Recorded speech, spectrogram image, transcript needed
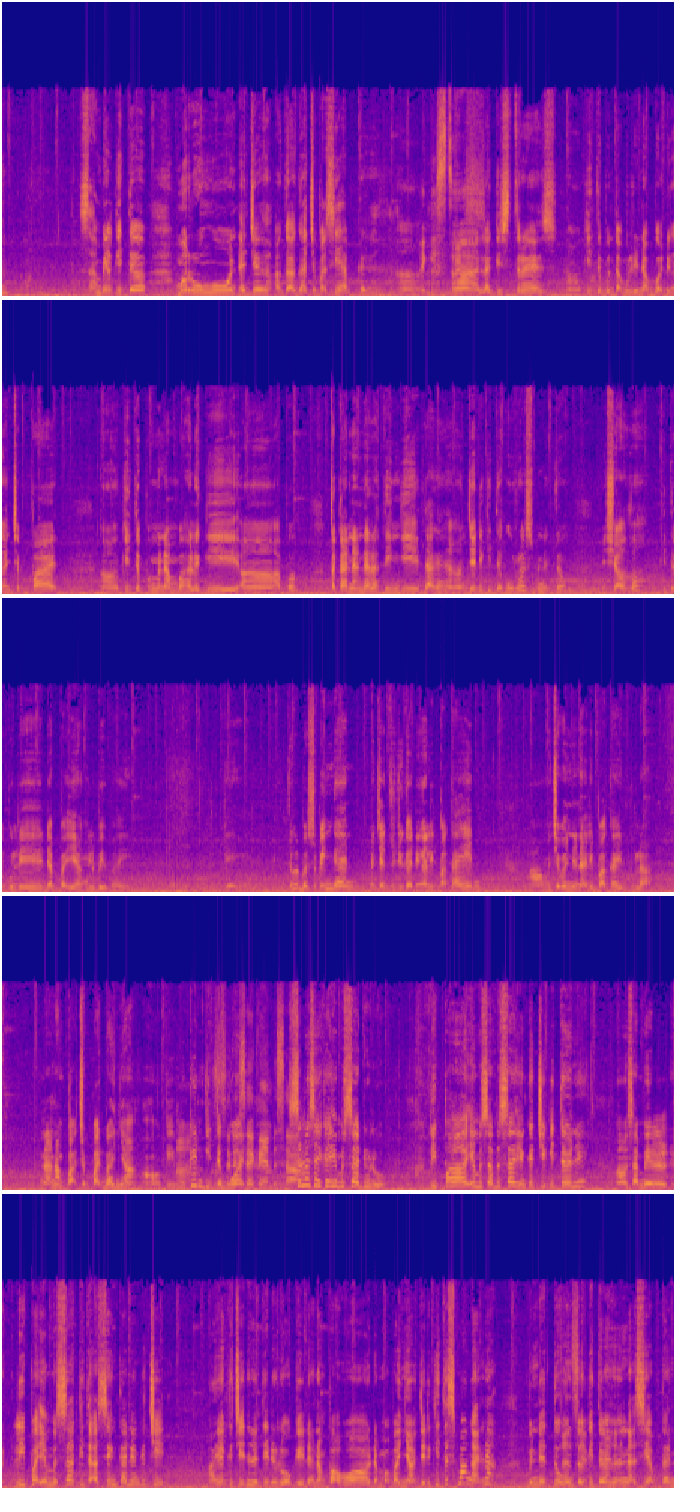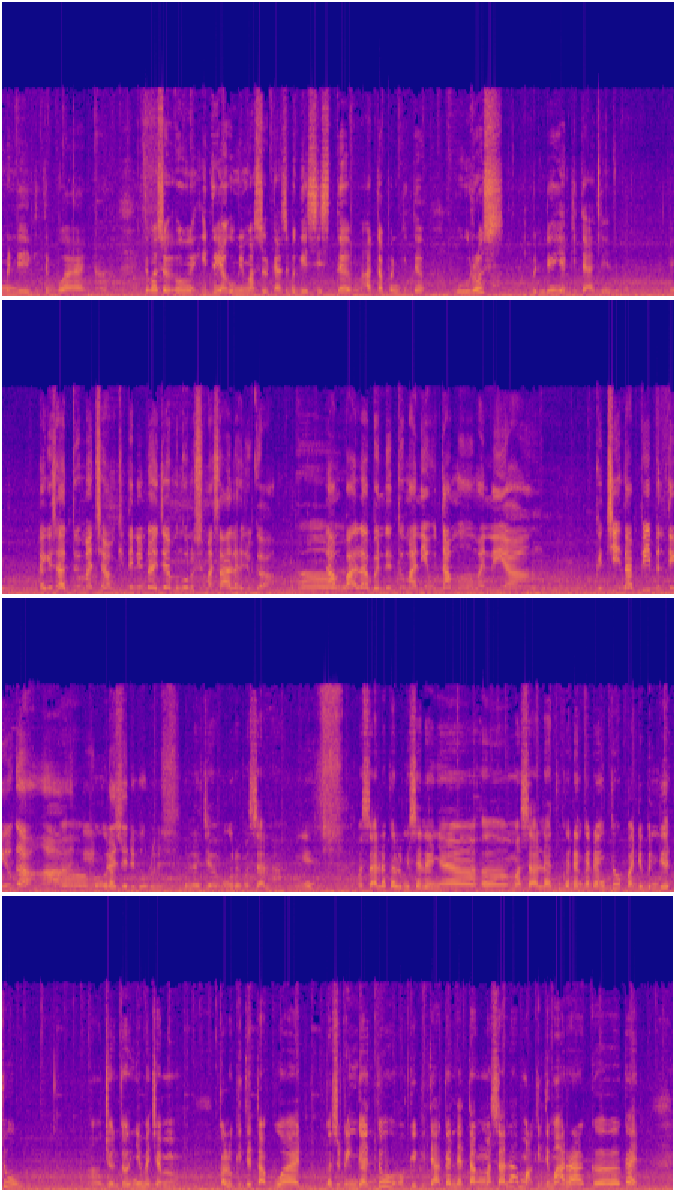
sambil kita merungut aja agak-agak cepat siap ke? Ha. Lagi stres. Ha, lagi stres. Ha, kita pun tak boleh nak buat dengan cepat. Ha, kita pun menambah lagi uh, apa tekanan darah tinggi tak kan? Ha, jadi kita urus benda tu insya-Allah kita boleh dapat yang lebih baik. Okey. Itu basuh pinggan. Macam tu juga dengan lipat kain. Ha, macam mana nak lipat kain pula? Nak nampak cepat banyak. Ha, okey. Ha, Mungkin kita selesaikan buat selesaikan yang besar. Selesaikan yang besar dulu. Lipat yang besar-besar yang kecil kita ni Ha, sambil lipat yang besar kita asingkan yang kecil. Ha, yang kecil ni nanti dulu. Okey, dah nampak wah dapat banyak. Jadi kita semangat lah. Benda tu Nak untuk kita nak siapkan benda yang kita buat. Ha, itu maksud uh, itu yang Umi maksudkan sebagai sistem ataupun kita urus benda yang kita ada tu. Lagi satu macam kita ni belajar mengurus masalah juga. Ha, Nampaklah benda tu mana yang utama, mana yang kecil tapi penting juga. Ha, dia mengurus- belajar diurus. belajar mengurus masalah ya. Masalah kalau misalnya uh, masalah tu kadang-kadang tu pada benda tu. Uh, contohnya macam kalau kita tak buat basuh pinggan tu, okey kita akan datang masalah mak kita marah ke kan.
